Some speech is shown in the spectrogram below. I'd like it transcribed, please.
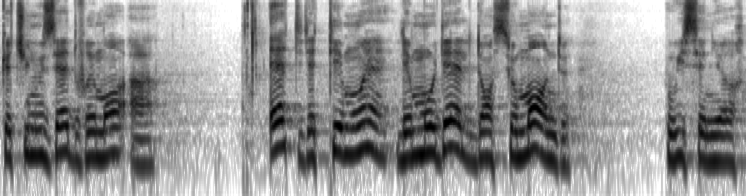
que tu nous aides vraiment à être des témoins, des modèles dans ce monde. Oui, Seigneur,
